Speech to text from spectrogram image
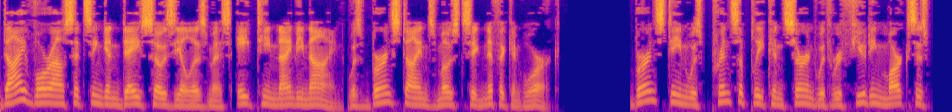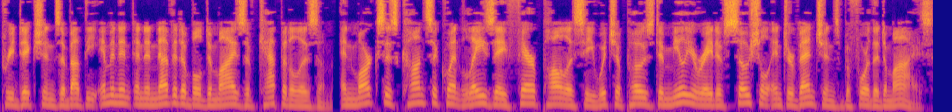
Die Voraussetzungen des Sozialismus 1899 was Bernstein's most significant work. Bernstein was principally concerned with refuting Marx's predictions about the imminent and inevitable demise of capitalism, and Marx's consequent laissez-faire policy which opposed ameliorative social interventions before the demise.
